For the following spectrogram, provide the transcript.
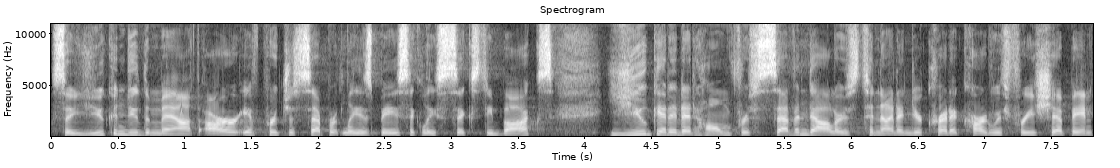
so you can do the math. Our if purchased separately is basically 60 bucks. You get it at home for $7 tonight on your credit card with free shipping.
